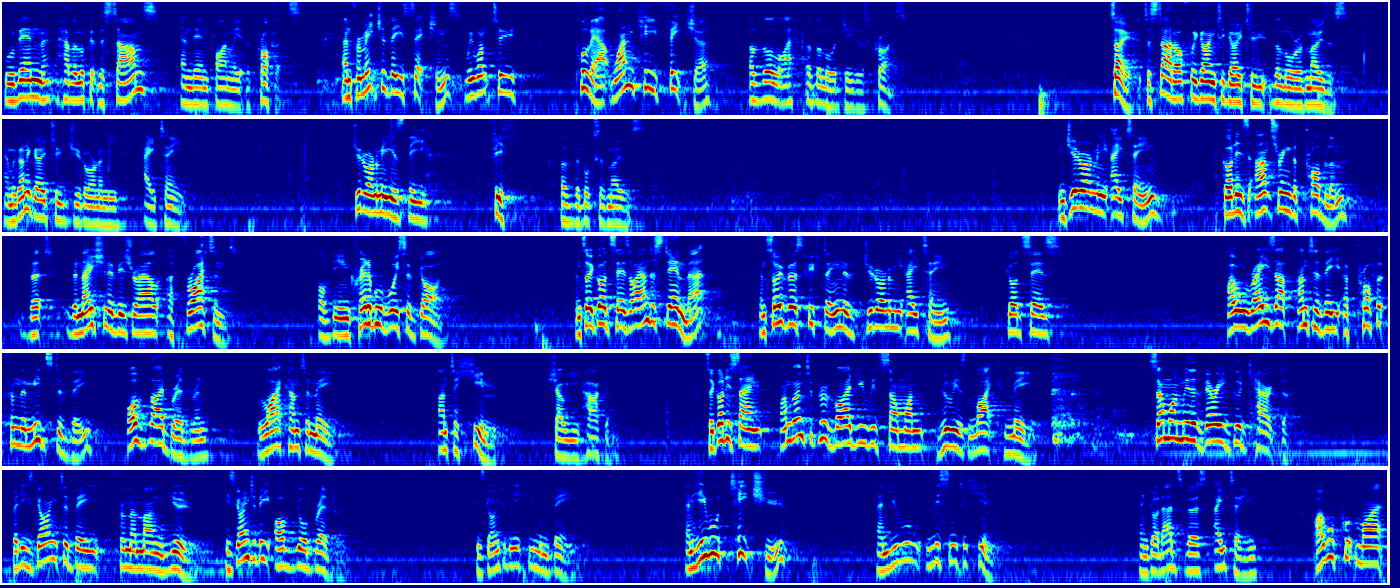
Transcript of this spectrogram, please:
We'll then have a look at the Psalms, and then finally at the prophets. And from each of these sections, we want to pull out one key feature of the life of the Lord Jesus Christ. So, to start off, we're going to go to the law of Moses, and we're going to go to Deuteronomy 18. Deuteronomy is the fifth of the books of Moses. In Deuteronomy 18, God is answering the problem that the nation of Israel are frightened of the incredible voice of God. And so God says, I understand that. And so, verse 15 of Deuteronomy 18, God says, I will raise up unto thee a prophet from the midst of thee, of thy brethren, like unto me. Unto him shall ye hearken. So God is saying, I'm going to provide you with someone who is like me, someone with a very good character. But he's going to be from among you, he's going to be of your brethren. He's going to be a human being. And he will teach you, and you will listen to him. And God adds verse 18 I will put my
